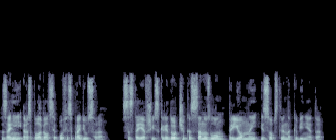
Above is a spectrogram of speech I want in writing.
За ней располагался офис продюсера, состоявший из коридорчика с санузлом, приемной и, собственно, кабинета.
